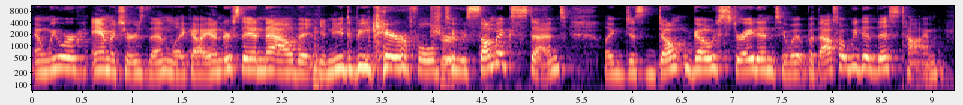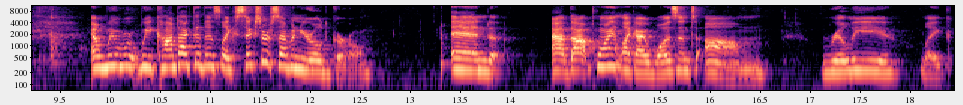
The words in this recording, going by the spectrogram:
And we were amateurs then like i understand now that you need to be careful Sure. to some extent like just don't go straight into it but that's what we did this time. And we were we contacted this like six or seven year old girl. And at that point like i wasn't um really like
